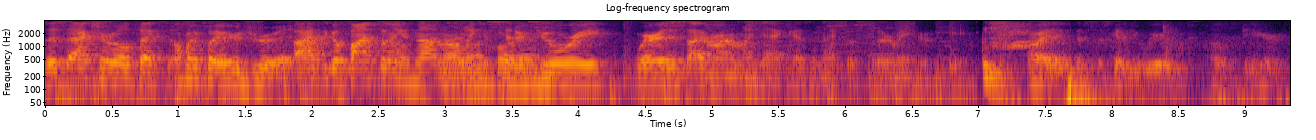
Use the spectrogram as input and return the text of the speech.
This action rule affects the only player who drew it. I have to go find something that's not normally considered jewelry, wear this item around my neck as a necklace for the remainder of the game. Alright, this is gonna be weird. Oh dear.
